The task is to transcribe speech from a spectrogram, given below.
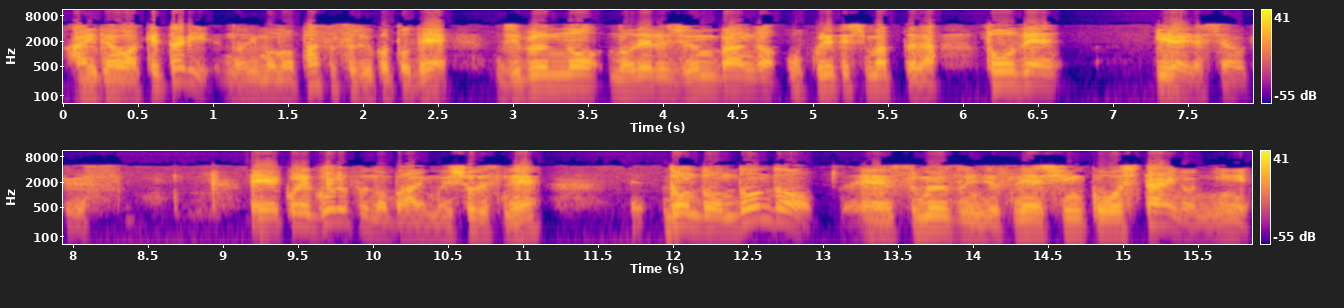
間を空けたり乗り物をパスすることで自分の乗れる順番が遅れてしまったら当然イライラしちゃうわけです。えーこれゴルフの場合も一緒ですね。どんどんどんどん、えースムーズにですね、進行したいのに、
